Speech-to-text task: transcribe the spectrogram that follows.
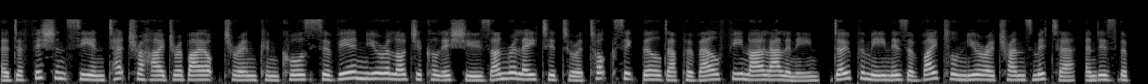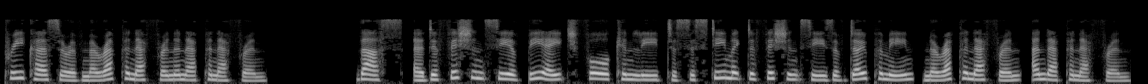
a deficiency in tetrahydrobiopterin can cause severe neurological issues unrelated to a toxic buildup of L-phenylalanine. Dopamine is a vital neurotransmitter, and is the precursor of norepinephrine and epinephrine. Thus, a deficiency of BH4 can lead to systemic deficiencies of dopamine, norepinephrine, and epinephrine.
